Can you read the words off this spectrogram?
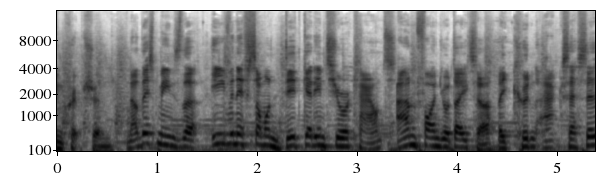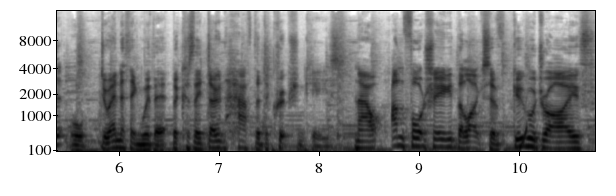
encryption. Now, this means that even if someone did get into your account and find your data, they couldn't access it or do anything with it because they don't have the decryption keys. Now, unfortunately, the likes of Google Drive Drive,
